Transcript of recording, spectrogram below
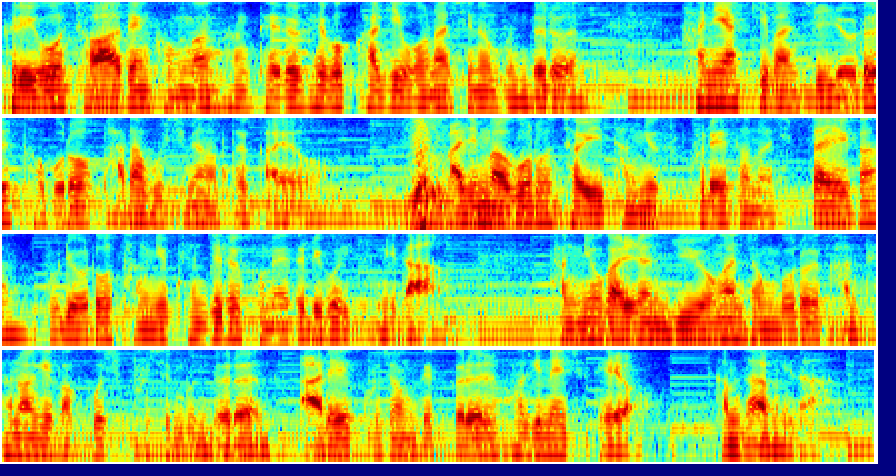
그리고 저하된 건강 상태를 회복하기 원하시는 분들은 한의학 기반 진료를 더불어 받아보시면 어떨까요? 마지막으로 저희 당뇨스쿨에서는 14일간 무료로 당뇨 편지를 보내드리고 있습니다. 당뇨 관련 유용한 정보를 간편하게 받고 싶으신 분들은 아래 고정 댓글을 확인해 주세요. 감사합니다.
